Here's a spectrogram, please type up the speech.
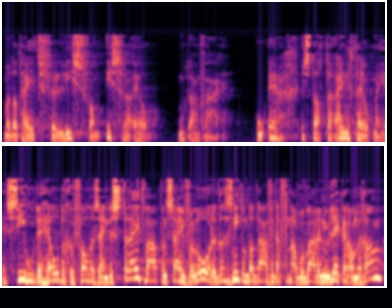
maar dat hij het verlies van Israël moet aanvaarden. Hoe erg is dat? Daar eindigt hij ook mee. Hè? Zie hoe de helden gevallen zijn. De strijdwapens zijn verloren. Dat is niet omdat David dacht van nou, we waren nu lekker aan de gang,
